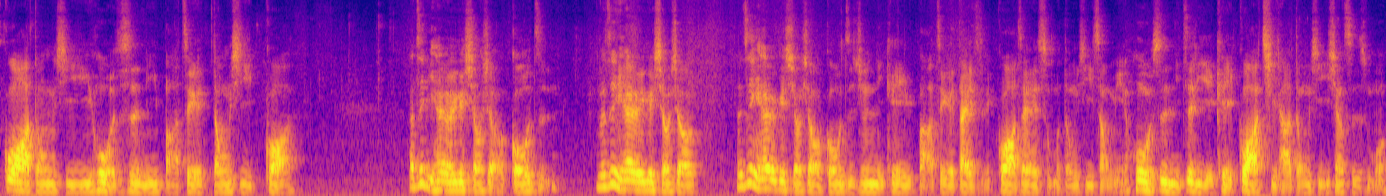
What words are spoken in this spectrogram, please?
挂东西，或者是你把这个东西挂。那这里还有一个小小的钩子，那这里还有一个小小，那这里还有一个小小的钩子，就是你可以把这个袋子挂在什么东西上面，或者是你这里也可以挂其他东西，像是什么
